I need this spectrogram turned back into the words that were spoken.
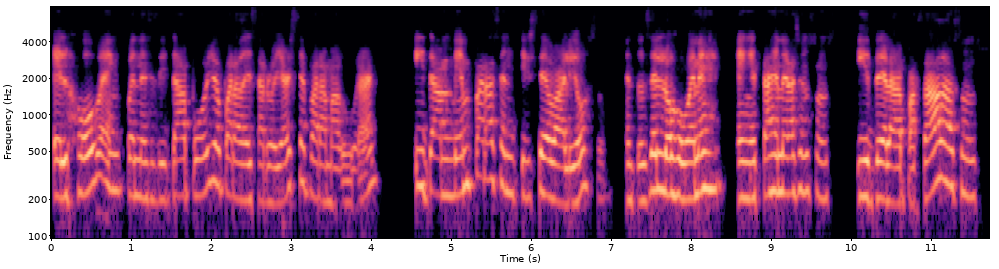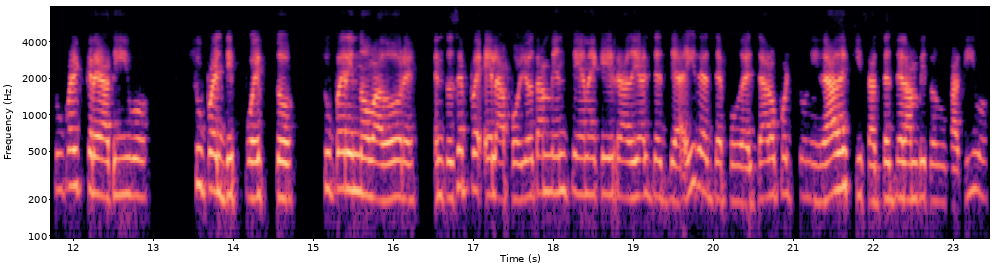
el joven pues necesita apoyo para desarrollarse, para madurar y también para sentirse valioso. Entonces los jóvenes en esta generación son y de la pasada son súper creativos, súper dispuestos, súper innovadores. Entonces, pues el apoyo también tiene que irradiar desde ahí, desde poder dar oportunidades, quizás desde el ámbito educativo,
